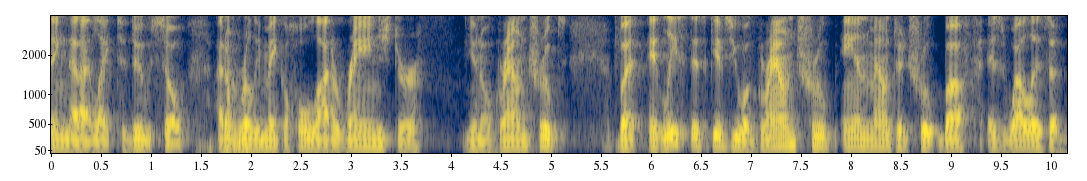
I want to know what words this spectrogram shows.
thing that I like to do. So I don't really make a whole lot of ranged or, you know, ground troops. But at least this gives you a ground troop and mounted troop buff as well as a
